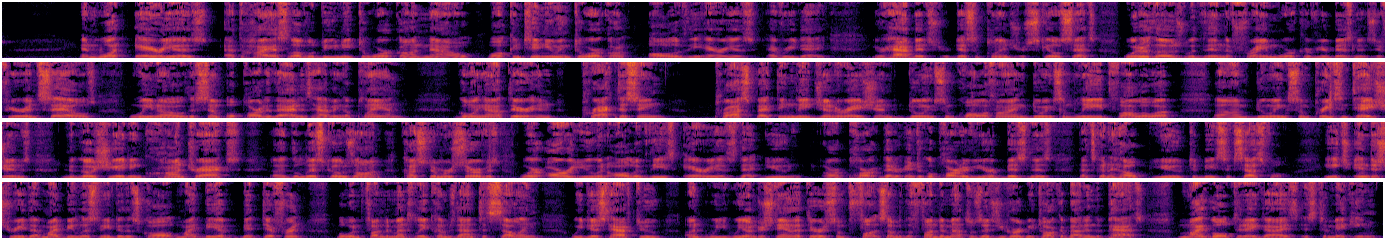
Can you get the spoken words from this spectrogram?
and what areas at the highest level do you need to work on now while continuing to work on all of the areas every day? Your habits, your disciplines, your skill sets. What are those within the framework of your business? If you're in sales, we know the simple part of that is having a plan, going out there and practicing, prospecting lead generation, doing some qualifying, doing some lead follow up, um, doing some presentations, negotiating contracts, uh, the list goes on. Customer service. Where are you in all of these areas that you are part that are integral part of your business that's going to help you to be successful? Each industry that might be listening to this call might be a bit different, but when fundamentally it comes down to selling, we just have to un, we, we understand that there are some fun, some of the fundamentals as you heard me talk about in the past. My goal today, guys, is to making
